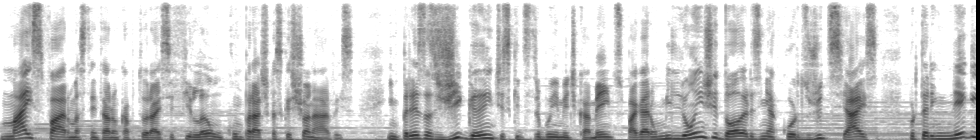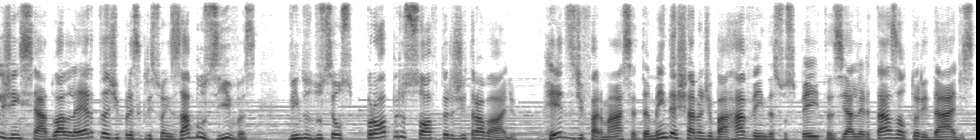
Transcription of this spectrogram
mais farmas tentaram capturar esse filão com práticas questionáveis. Empresas gigantes que distribuem medicamentos pagaram milhões de dólares em acordos judiciais por terem negligenciado alertas de prescrições abusivas vindos dos seus próprios softwares de trabalho. Redes de farmácia também deixaram de barrar vendas suspeitas e alertar as autoridades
